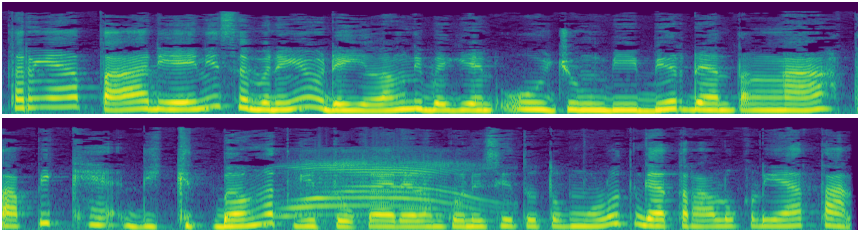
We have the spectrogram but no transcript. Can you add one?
Ternyata dia ini sebenarnya udah hilang di bagian ujung bibir dan tengah, tapi kayak dikit banget gitu, kayak dalam kondisi tutup mulut nggak terlalu kelihatan.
